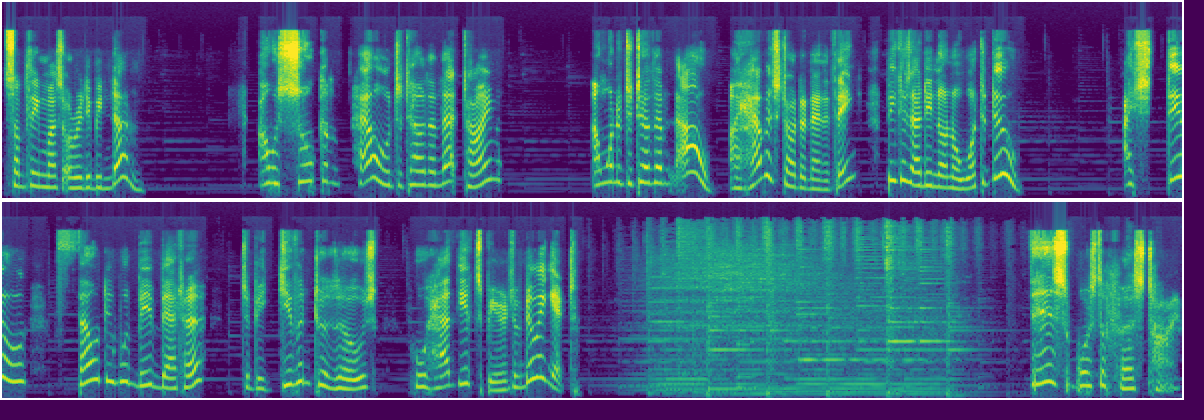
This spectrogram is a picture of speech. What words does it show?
Something must already be done. I was so compelled to tell them that time. I wanted to tell them, no, I haven't started anything because I did not know what to do. I still felt it would be better to be given to those who had the experience of doing it. This was the first time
